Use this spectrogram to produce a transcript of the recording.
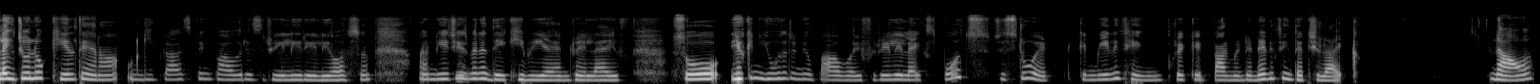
लाइक जो लोग खेलते हैं ना उनकी grasping power is really really awesome and ये चीज़ मैंने देखी भी है in real life so you can use it in your power if you really like sports just do it can be anything cricket badminton anything that you like now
